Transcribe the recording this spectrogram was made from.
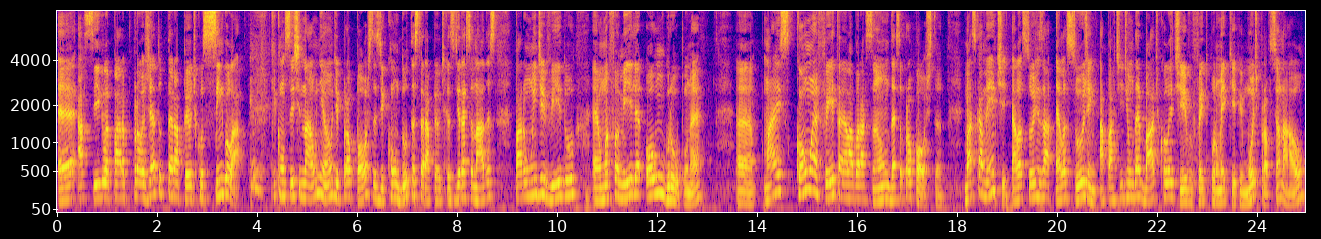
é a sigla para Projeto Terapêutico Singular, que consiste na união de propostas de condutas terapêuticas direcionadas para um indivíduo, é, uma família ou um grupo, né? Ah, mas como é feita a elaboração dessa proposta? Basicamente, elas surgem, a, elas surgem a partir de um debate coletivo feito por uma equipe multiprofissional,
